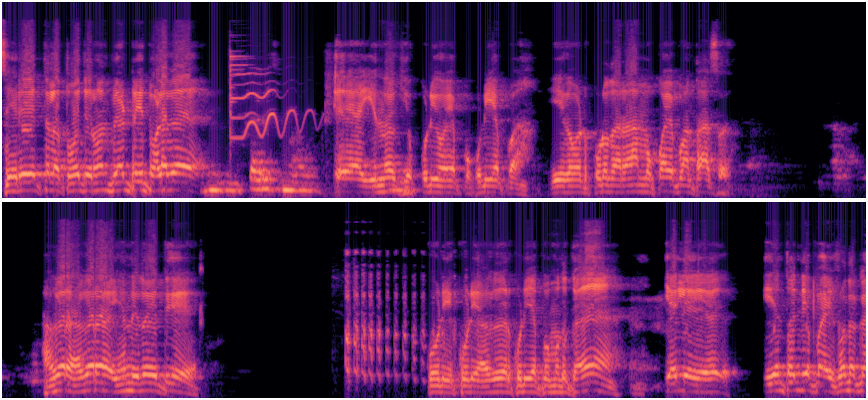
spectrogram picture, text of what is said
ಸೀರೆ ಇತ್ತಲ್ಲ ತೋತಿರ ಒಂದ್ ಬೇಟ್ರಿ ಐತ್ ಒಳಗ ಏ ಇನ್ನೋಕಿ ಕುಡಿಯೋ ಯಪ್ಪ ಕುಡಿಯಪ್ಪ ಈಗ ಒಟ್ಟು ಕುಡ್ದಾರ ಮುಕ್ಕೋಯಪ್ಪ ಅಂತ ಆಸ ಹಗರ ಹಗರ ಹಿಂದ ಇದು ಐತಿ ಕುಡಿ ಕುಡಿ ಹಗರ್ ಕುಡಿಯಪ್ಪ ಮುದಕ ಎಲ್ಲಿ ಏನ್ ತಂದಿಯಪ್ಪ ಇಸೋದಕ್ಕ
